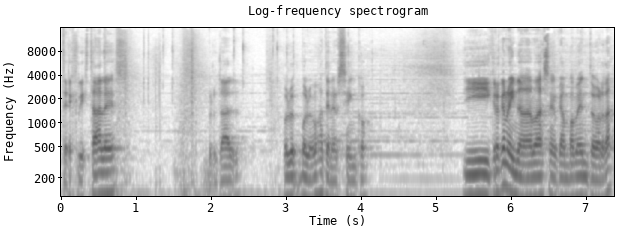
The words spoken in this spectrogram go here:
Tres cristales. Brutal. volvemos a tener cinco. Y creo que no hay nada más en el campamento, ¿verdad?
